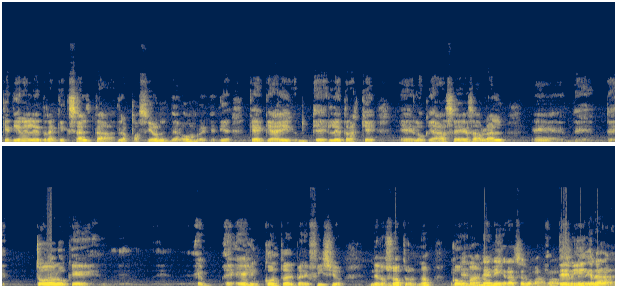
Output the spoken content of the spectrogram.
que tiene letra que exalta las pasiones del hombre, que, tiene, que, hay eh, letras que eh, lo que hace es hablar eh, de, todo lo que es, en contra del beneficio de nosotros, ¿no? Con Denigra al ser humano. Denigra,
